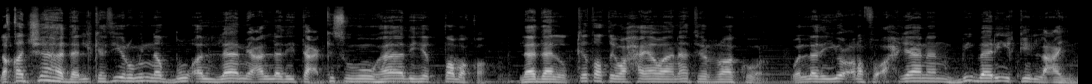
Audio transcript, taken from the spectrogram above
لقد شاهد الكثير منا الضوء اللامع الذي تعكسه هذه الطبقة. لدى القطط وحيوانات الراكون والذي يعرف أحيانا ببريق العين.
